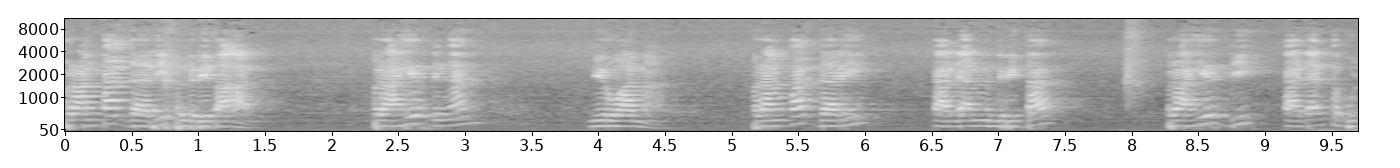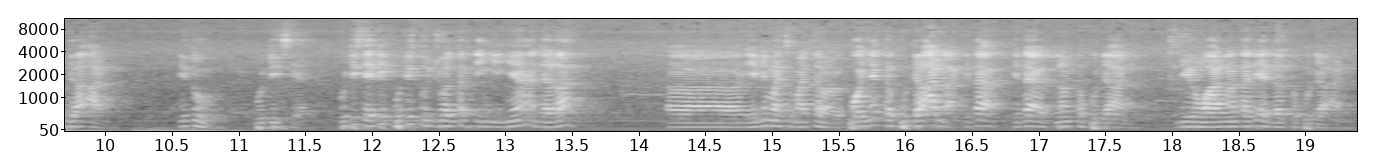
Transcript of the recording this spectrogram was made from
berangkat dari penderitaan, berakhir dengan nirwana. Berangkat dari keadaan menderita, berakhir di keadaan kebudaan. Itu Buddhis ya. Buddhis jadi Buddhis tujuan tertingginya adalah uh, ini macam-macam. Pokoknya kebudaan lah. Kita kita bilang kebudaan. Nirwana tadi adalah kebudaan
